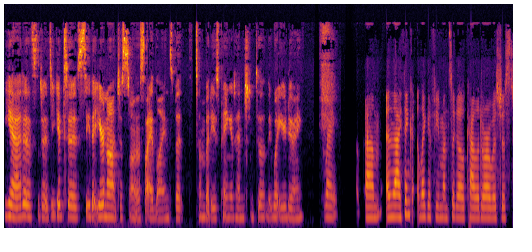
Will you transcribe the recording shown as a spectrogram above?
Yeah, it is. It is. You get to see that you're not just on the sidelines, but somebody's paying attention to what you're doing. Right. Um, and I think like a few months ago, Callidora was just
